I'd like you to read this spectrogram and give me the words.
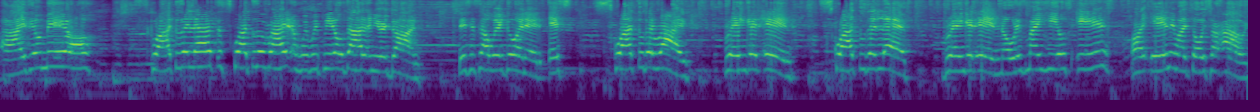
Ay, Dios mío. Squat to the left, squat to the right, and we repeat all that and you're done. This is how we're doing it. It's squat to the right, bring it in. Squat to the left, bring it in. Notice my heels in are in and my toes are out.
